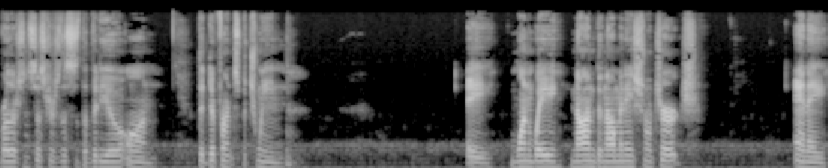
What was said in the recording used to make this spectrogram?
brothers and sisters, this is the video on the difference between a one way non denominational church and a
